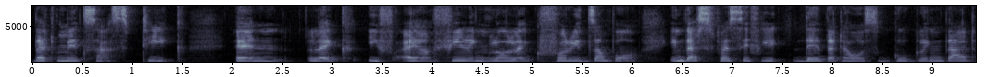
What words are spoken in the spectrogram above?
that makes us tick. And like if I am feeling low, like for example, in that specific day that I was Googling that,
